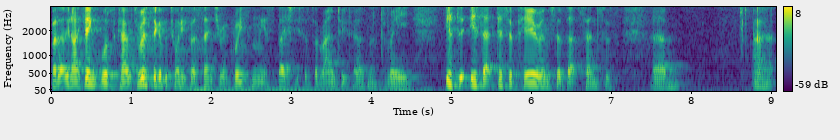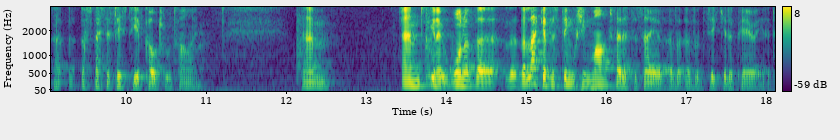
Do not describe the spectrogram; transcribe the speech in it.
but know, I think what's characteristic of the 21st century, increasingly, especially since around 2003, is, the, is that disappearance of that sense of, um, uh, uh, of specificity of cultural time. Um, and you know, one of the, the, the, lack of distinguishing marks, that is to say, of, of, of a particular period.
